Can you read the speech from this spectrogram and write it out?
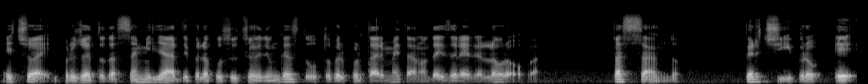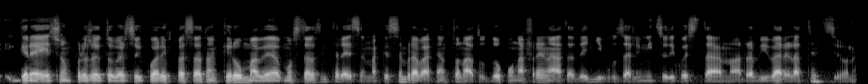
e cioè il progetto da 6 miliardi per la costruzione di un gasdotto per portare metano da Israele all'Europa, passando per Cipro e Grecia, un progetto verso il quale in passato anche Roma aveva mostrato interesse, ma che sembrava accantonato dopo una frenata degli USA all'inizio di quest'anno a ravvivare l'attenzione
